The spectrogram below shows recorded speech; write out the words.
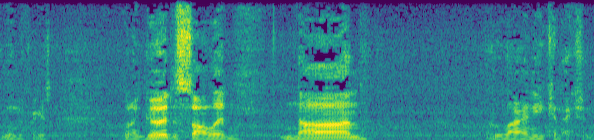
move my fingers. We want a good, solid, non-liney connection.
